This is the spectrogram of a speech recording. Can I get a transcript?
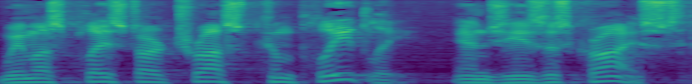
We must place our trust completely in Jesus Christ.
